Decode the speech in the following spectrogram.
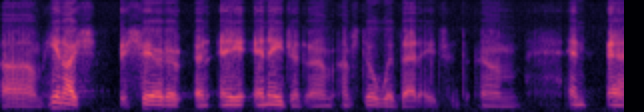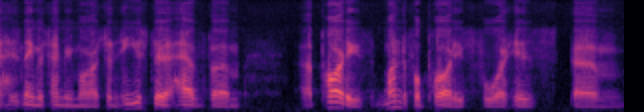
um, he and I sh- shared a, an, a, an agent. Um, I'm still with that agent, um, and uh, his name is Henry Morrison. He used to have um, uh, parties, wonderful parties for his um,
